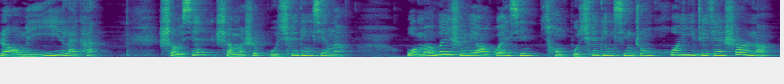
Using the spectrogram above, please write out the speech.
让我们一一来看。首先，什么是不确定性呢？我们为什么要关心从不确定性中获益这件事儿呢？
